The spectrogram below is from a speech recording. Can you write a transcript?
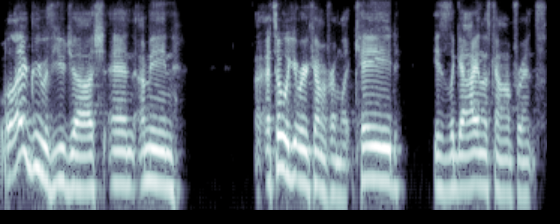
Well, I agree with you, Josh, and I mean, I, I totally get where you're coming from. Like Cade is the guy in this conference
